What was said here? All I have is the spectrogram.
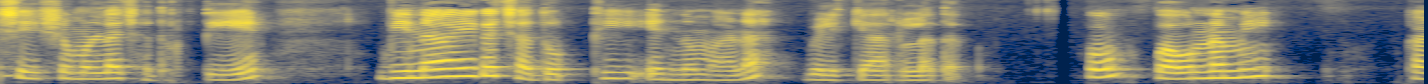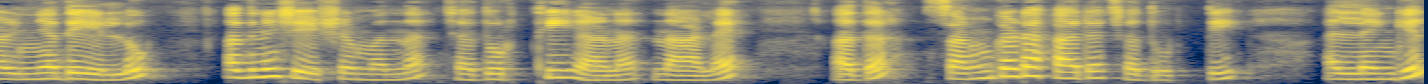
ശേഷമുള്ള ചതുർത്ഥിയെ വിനായക ചതുർത്ഥി എന്നുമാണ് വിളിക്കാറുള്ളത്. അപ്പോൾ പൗർണമി കഴിഞ്ഞതേയുള്ളൂ. അതിനുശേഷം വന്ന ചതുർത്ഥിയാണ് നാളെ. അത് സങ്കടഹര ചതുർത്ഥി അല്ലെങ്കിൽ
